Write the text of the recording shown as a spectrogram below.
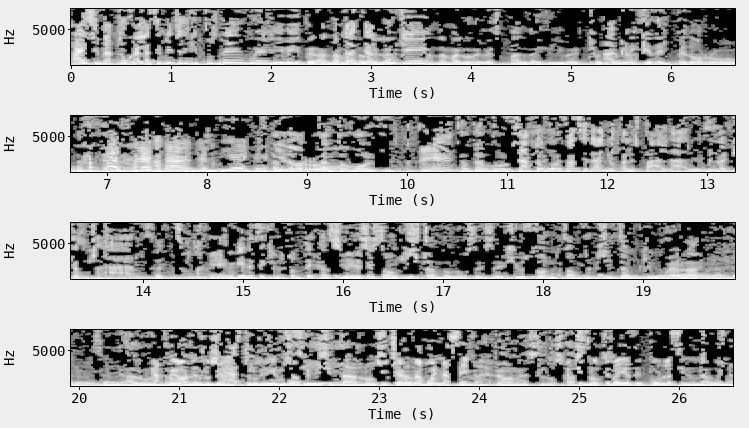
Ay, se me antoja la cerveza. Dije, pues ven, güey. Sí, vi, pero anda malo, Date de la, anda malo de la espalda y se le iba a Ah, creí que del pedorro. Del pie. Tanto golf. ¿Eh? Tanto golf. Tanto golf hace daño para la espalda. No hay que abusar. Exacto. ¿Eh? ¿Vienes de Houston, Texas? Así es, estamos visitándolos desde Houston, estamos de visita aquí en Puebla. y algo Campeones, los Astros, venimos a sí. felicitarlos. Echar una buena sema. Campeones, los Para que no Astros. te vayas de Puebla sin una buena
